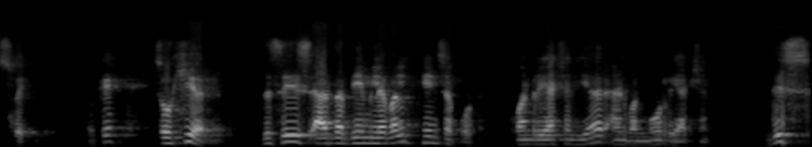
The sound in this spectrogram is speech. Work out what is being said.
sway. Okay. So here, this is at the beam level hinge support. one reaction here and one more reaction. This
